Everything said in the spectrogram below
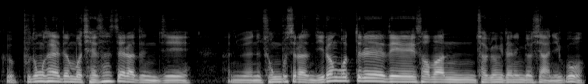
그 부동산에 대한 뭐 재산세라든지 아니면 종부세라든지 이런 것들에 대해서만 적용이 되는 것이 아니고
